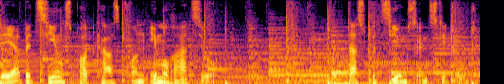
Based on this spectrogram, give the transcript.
der Beziehungspodcast von Emoratio, das Beziehungsinstitut.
